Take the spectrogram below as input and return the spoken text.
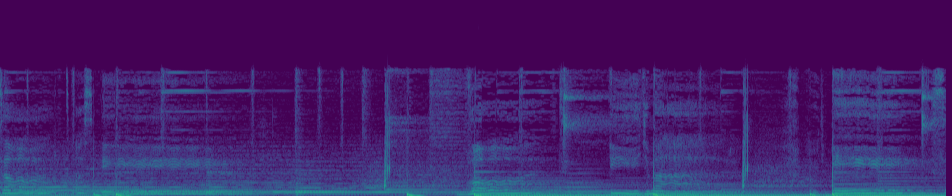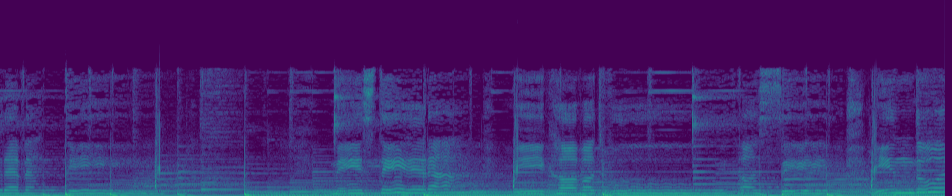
tart az év Volt így már, hogy észrevettél. Néztél rám, még havat fújt a szél. Indul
